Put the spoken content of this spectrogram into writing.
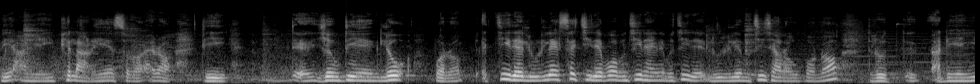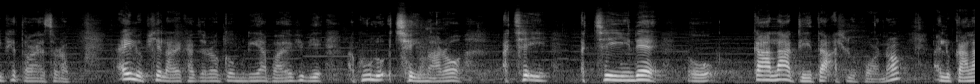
ဖေးအမြင်ကြီးဖြစ်လာတယ်ဆိုတော့အဲ့တော့ဒီယုံတင်လို့ ပေါ့နော်ကြည့်တဲ့လူတွေလည်းဆက်ကြည့်တယ်ပေါ့မကြည့်နိုင်တယ်မကြည့်တဲ့လူတွေလည်းမကြည့်ကြတော့ဘူးပေါ့နော်ဒီလိုအတရကြီးဖြစ်သွားတယ်ဆိုတော့အဲ့လိုဖြစ်လာတဲ့ခါကျတော့ကုမ္ပဏီကဘာပဲဖြစ်ဖြစ်အခုလိုအချိန်မှာတော့အချိန်အချိန်တဲ့ဟိုကာလဒေတာအလှပေါ့နော်အဲ့လိုကာလ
